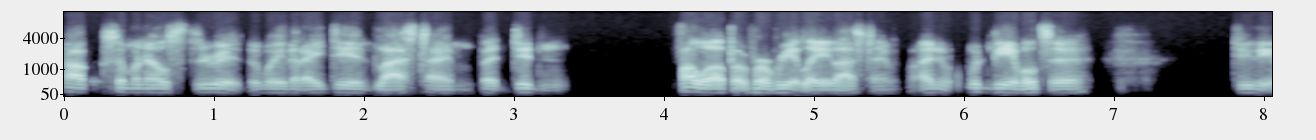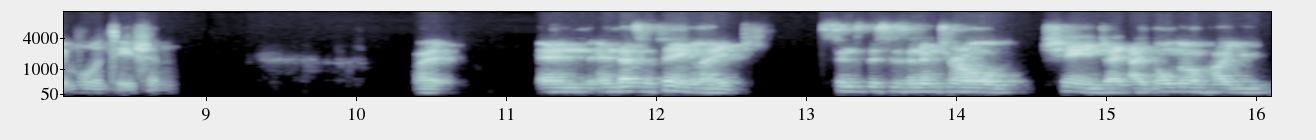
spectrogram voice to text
talk someone else through it the way that I did last time, but didn't follow up appropriately last time. I wouldn't be able to do the implementation. Right, and and that's the thing, like, since this is an internal change, I I don't know how you.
